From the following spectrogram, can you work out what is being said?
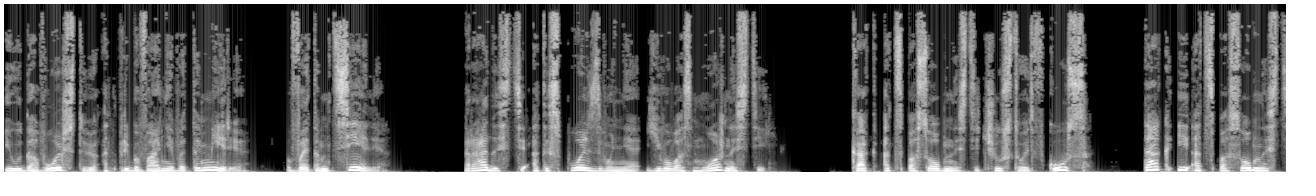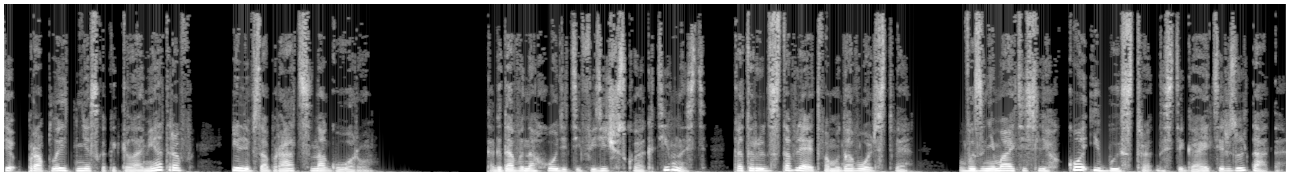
и удовольствию от пребывания в этом мире, в этом теле, к радости от использования его возможностей, как от способности чувствовать вкус, так и от способности проплыть несколько километров или взобраться на гору. Когда вы находите физическую активность, которая доставляет вам удовольствие, вы занимаетесь легко и быстро достигаете результата.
